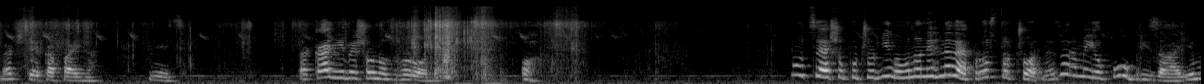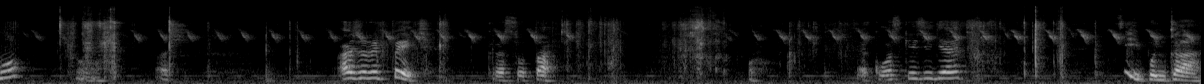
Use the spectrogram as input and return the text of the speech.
Бачите, яка файна. Дивіться. Така ніби що воно з города. О. Ну, це, що почорніло, воно не гниле, просто чорне. Зараз ми його пообрізаємо. О, аж, аж репить. Красота. О. Це коски з'їдять. Ціпонька.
